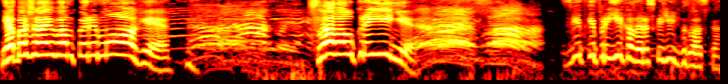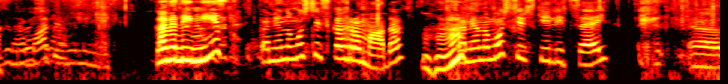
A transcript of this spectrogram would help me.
Я бажаю вам перемоги. Слава Україні! Звідки приїхали? Розкажіть, будь ласка. Кам'яний міст? Кам'яномостівська громада, Угу. Кам'яномостівський ліцей, е,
